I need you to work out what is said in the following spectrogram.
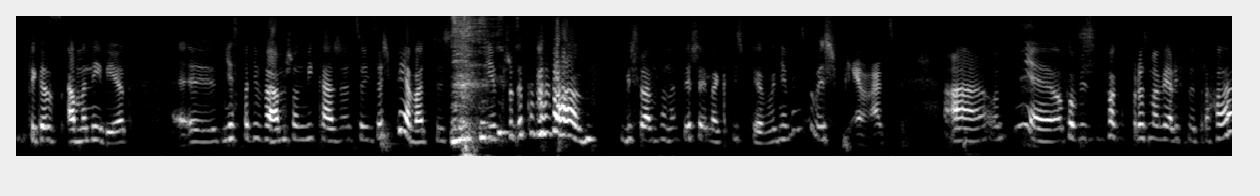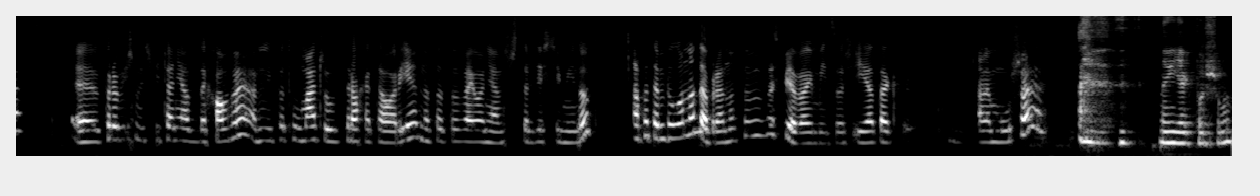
because I'm an idiot, e, nie spodziewałam, że on mi każe coś zaśpiewać. Sensie nie przygotowywałam. Myślałam, że na pierwszej lekcji śpiewu nie będziemy śpiewać. A on nie, opowie- po- porozmawialiśmy trochę, e, porobiliśmy ćwiczenia oddechowe, on mi potłumaczył trochę teorię, no to to zajęło, nie wiem, z 40 minut. A potem było, no dobra, no to zaśpiewaj mi coś. I ja tak, ale muszę? No i jak poszło?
